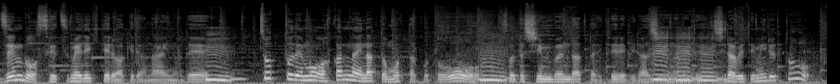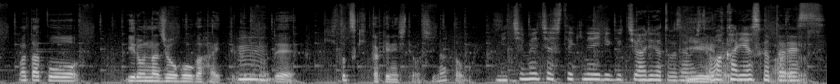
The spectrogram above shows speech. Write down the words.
全部を説明できてるわけではないので、うん。ちょっとでも分かんないなと思ったことを、うん。そういった新聞だったりテレビラジオなうんうんうん。どで調べてみると、またこういろんな情報が入ってくるので、一つきっかけにしてほしいなと思います。めちゃめちゃ素敵な入り口をありがとうございました。わかりやすかったです。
